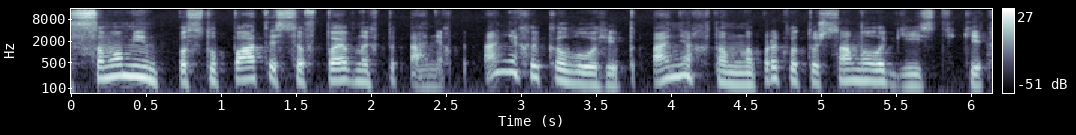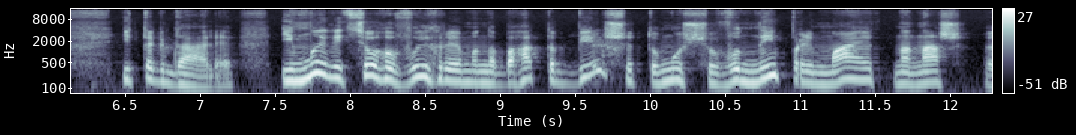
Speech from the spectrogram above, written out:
самим поступатися в певних питаннях, питаннях екології, питаннях там, наприклад, той ж саме логістики і так далі. І ми від цього виграємо набагато більше, тому що вони приймають на наш е,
